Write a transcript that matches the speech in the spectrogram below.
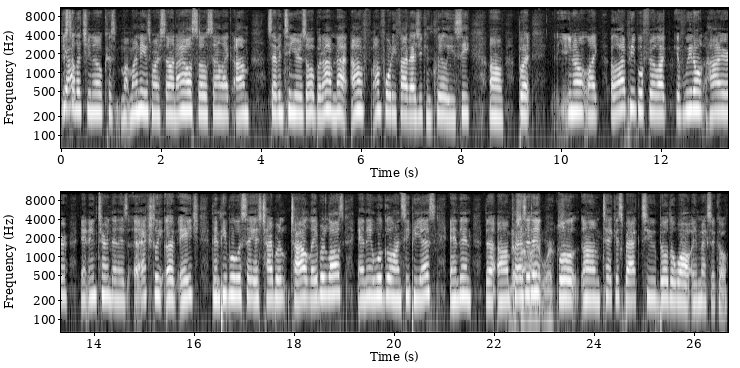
just Yeah. to let you know, because my, my name is Marcel, and I also sound like I'm 17 years old, but I'm not. I'm I'm 45, as you can clearly see. Um, but you know, like a lot of people feel like if we don't hire an intern that is actually of age, then people will say it's child child labor laws, and then we'll go on CPS, and then the um, That's not how that president will um, take us back to build a wall in Mexico.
